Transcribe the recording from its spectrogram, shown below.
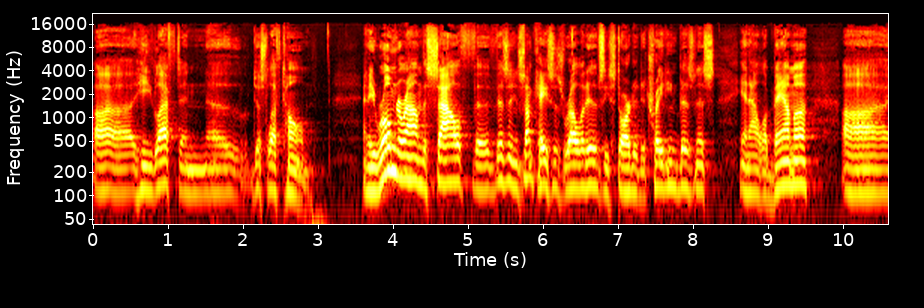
uh, he left and uh, just left home. And he roamed around the South, uh, visiting, in some cases, relatives. He started a trading business in Alabama, uh,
